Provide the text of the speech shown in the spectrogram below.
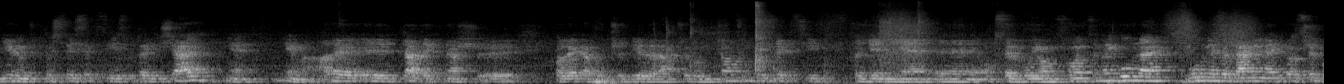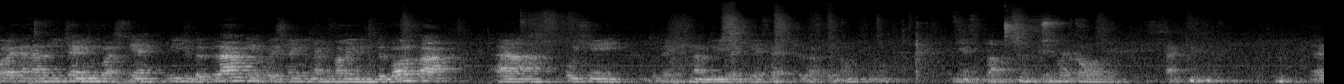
Nie wiem, czy ktoś z tej sekcji jest tutaj dzisiaj? Nie, nie ma, ale yy, Tadek, nasz kolega był przez wiele lat przewodniczącym tej sekcji, codziennie e, obserwują Słońce. No i główne, główne zadanie najprostsze polega na zliczeniu właśnie liczby plam i określeniu tak zwanej liczby Wolfa, a później tutaj nam widać jest też przylatujący, no, nie jest. Przypadkowo. Tak. E,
